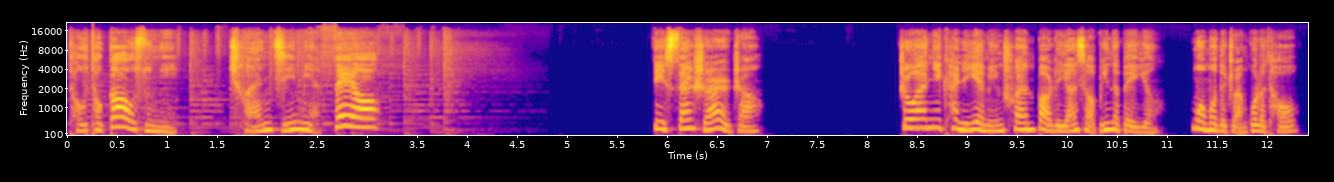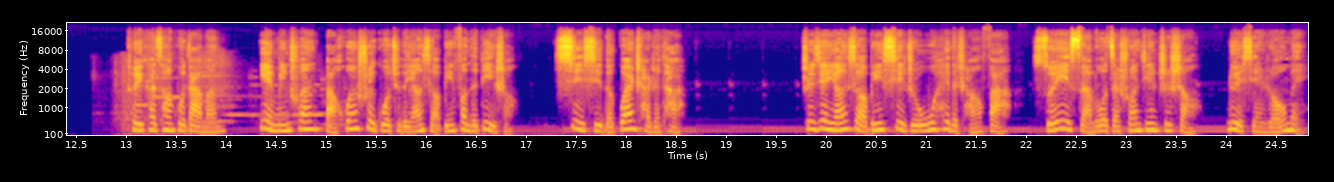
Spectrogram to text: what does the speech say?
偷偷告诉你，全集免费哦。第三十二章，周安妮看着叶明川抱着杨小兵的背影，默默的转过了头，推开仓库大门。叶明川把昏睡过去的杨小兵放在地上，细细的观察着他。只见杨小兵细致乌黑的长发随意散落在双肩之上，略显柔美，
